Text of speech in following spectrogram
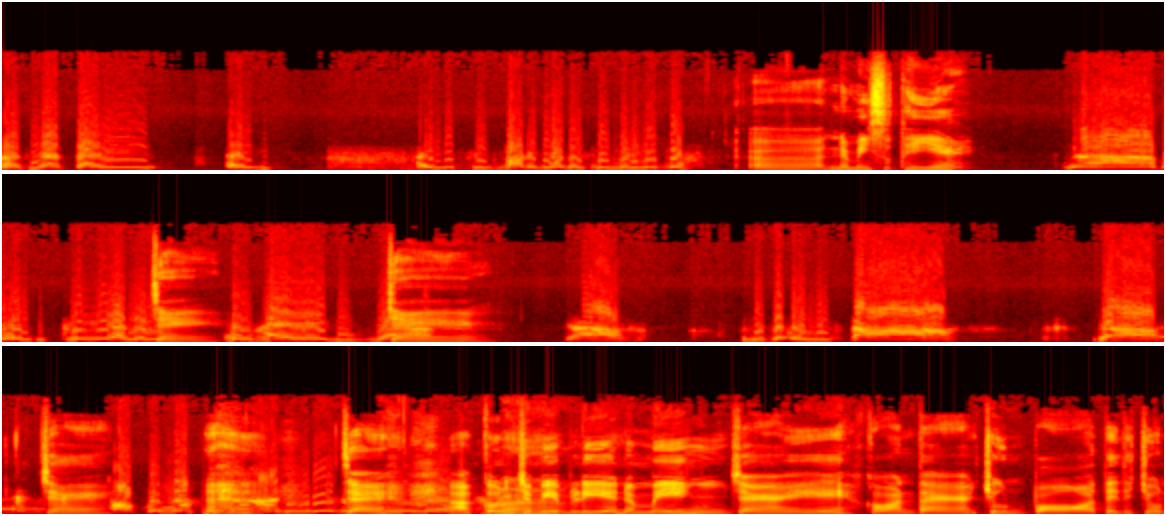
ទៅផ្ញើទៅអីអីគឺបាត់ទៅនៅសៀមរាបណាអឺណាមីសុធាណាបងអូនសុធានៅបងហេងចាចានិយាយទៅអូនតា ចាចាអរគុណណាស់ចាអរគុណជំរាបលាណាមីងចាគ្រាន់តែជូនពរអតិថិជន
